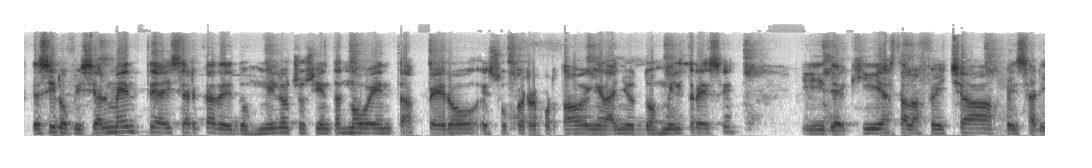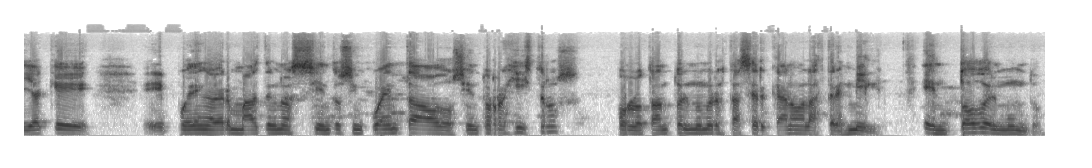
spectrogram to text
Es decir, oficialmente hay cerca de 2.890, pero eso fue reportado en el año 2013 y de aquí hasta la fecha pensaría que eh, pueden haber más de unos 150 o 200 registros, por lo tanto el número está cercano a las 3.000 en todo el mundo.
